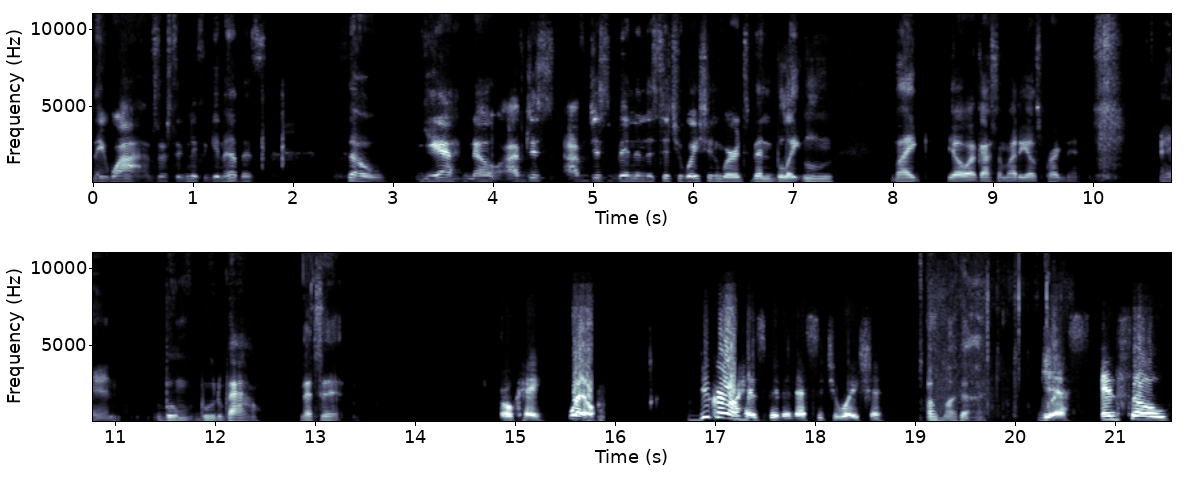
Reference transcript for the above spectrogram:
they wives or significant others. So yeah, no, I've just I've just been in the situation where it's been blatant, like, yo, I got somebody else pregnant, and boom, boo to pow. That's it. Okay. Well, your girl has been in that situation. Oh my god. Yes, and so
